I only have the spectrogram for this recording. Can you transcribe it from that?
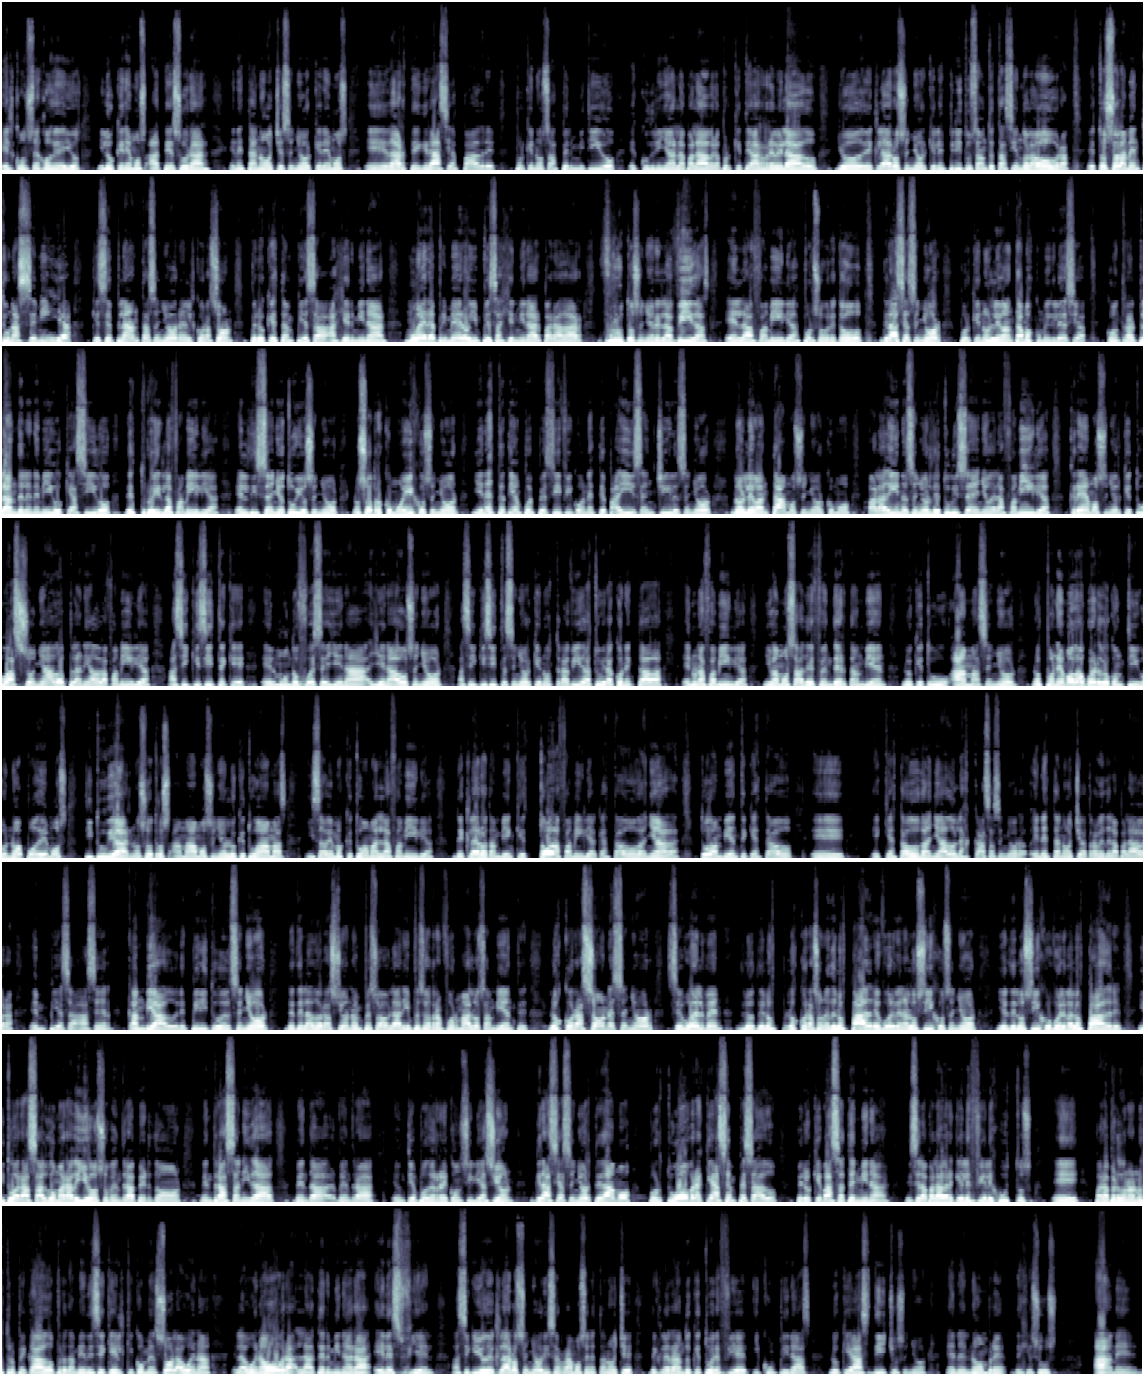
el consejo de ellos y lo queremos atesorar. En esta noche, Señor, queremos eh, darte gracias, Padre, porque nos has permitido escudriñar la palabra, porque te has revelado. Yo declaro, Señor, que el Espíritu Santo está haciendo la obra. Esto es solamente una semilla que se planta, Señor, en el corazón, pero que ésta empieza a germinar. Muere primero y empieza a germinar para dar fruto, Señor, en las vidas, en las familias, por sobre todo. Gracias, Señor, porque nos levantamos como iglesia contra el plan del enemigo que ha sido destruir la familia, el diseño tuyo, Señor. Nosotros como hijos, Señor, y en este tiempo específico, en este país, en Chile, Señor, nos levantamos, Señor, como paladines, Señor, de tu diseño, de la familia. Creemos, Señor, que tú has soñado, planeado la familia. Así quisiste que el mundo fuese llenado, Señor. Así quisiste, Señor, que nuestra vida estuviera conectada en una familia. Y vamos a defender también lo que tú amas, Señor. Nos ponemos de acuerdo contigo. No podemos titubear. Nosotros amamos, Señor, lo que tú amas y sabemos que tú amas la familia. Declaro también que toda familia que ha estado dañada, todo ambiente que ha estado... Eh, eh, que ha estado dañado en las casas, Señor, en esta noche a través de la palabra empieza a ser cambiado. El Espíritu del Señor desde la adoración empezó a hablar y empezó a transformar los ambientes. Los corazones, Señor, se vuelven, los, de los, los corazones de los padres vuelven a los hijos, Señor, y el de los hijos vuelve a los padres. Y tú harás algo maravilloso. Vendrá perdón, vendrá sanidad, vendrá, vendrá un tiempo de reconciliación. Gracias, Señor, te damos por tu obra que has empezado, pero que vas a terminar. Dice la palabra que Él es fiel y justo eh, para perdonar nuestro pecado, pero también dice que el que comenzó la buena, la buena obra la terminará. Él es fiel. Así que yo declaro, Señor, y cerramos en esta noche declarando que tú eres fiel y cumplirás lo que has dicho, Señor. En el nombre de Jesús. Amén.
